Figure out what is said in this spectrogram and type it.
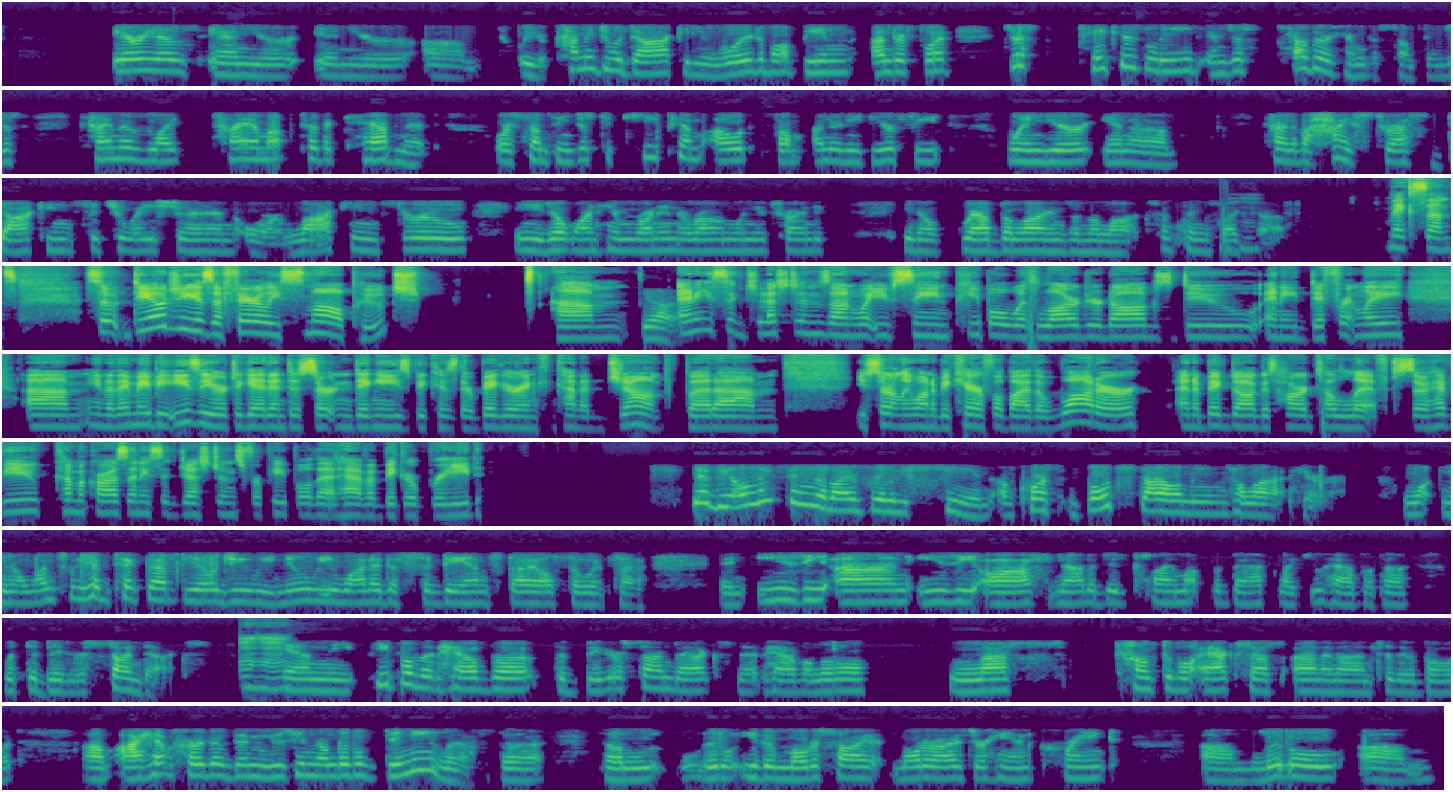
areas and you're in your um, you're coming to a dock and you're worried about being underfoot, just take his lead and just tether him to something. Just kind of like tie him up to the cabinet or something just to keep him out from underneath your feet when you're in a kind of a high stress docking situation or locking through and you don't want him running around when you're trying to you know grab the lines and the locks and things like mm-hmm. that makes sense so dog is a fairly small pooch um, yeah. Any suggestions on what you've seen people with larger dogs do any differently? Um, you know, they may be easier to get into certain dinghies because they're bigger and can kind of jump, but um, you certainly want to be careful by the water and a big dog is hard to lift. So, have you come across any suggestions for people that have a bigger breed? Yeah, the only thing that I've really seen, of course, boat style means a lot here. You know, once we had picked up DOG, we knew we wanted a sedan style, so it's a an easy on, easy off, not a big climb up the back like you have with a with the bigger sundecks. Mm-hmm. And the people that have the the bigger sundecks that have a little less comfortable access on and on to their boat. Um, I have heard of them using the little dinghy lift, the the little either motorized, motorized or hand crank, um, little um,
